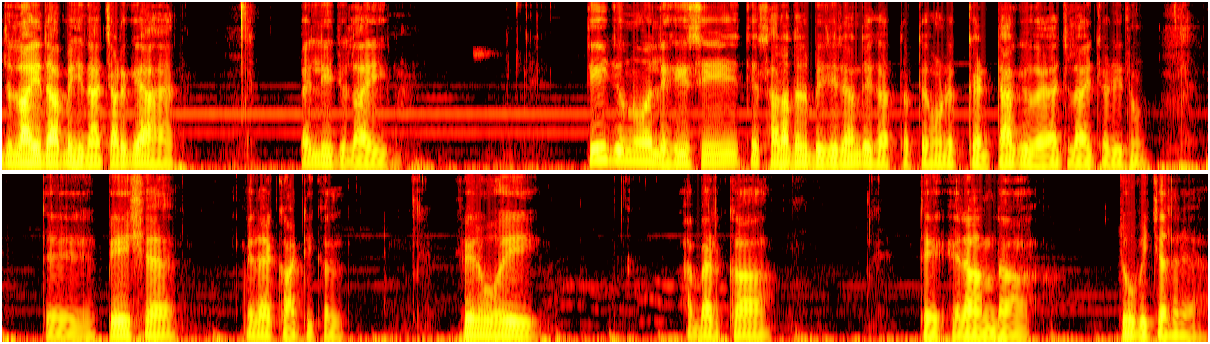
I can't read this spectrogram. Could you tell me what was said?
ਜੁਲਾਈ ਦਾ ਮਹੀਨਾ ਚੜ ਗਿਆ ਹੈ। ਪਹਿਲੀ ਜੁਲਾਈ। 30 ਜੂਨ ਨੂੰ ਲਿਖੀ ਸੀ ਤੇ ਸਾਰਾ ਦਿਨ ਬਿਜ਼ੀ ਰਹਿੰਦੇ ਖਾਤਰ ਤੇ ਹੁਣ ਇੱਕ ਘੰਟਾ ਕੀ ਹੋਇਆ ਜੁਲਾਈ ਚੜੀ ਨੂੰ। ਤੇ ਪੇਸ਼ ਹੈ ਮੇਰਾ ਇੱਕ ਆਰਟੀਕਲ ਫਿਰ ਉਹੀ ਅਮਰੀਕਾ ਤੇ ਈਰਾਨ ਦਾ ਜੋ ਵੀ ਚੱਲ ਰਿਹਾ ਹੈ।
